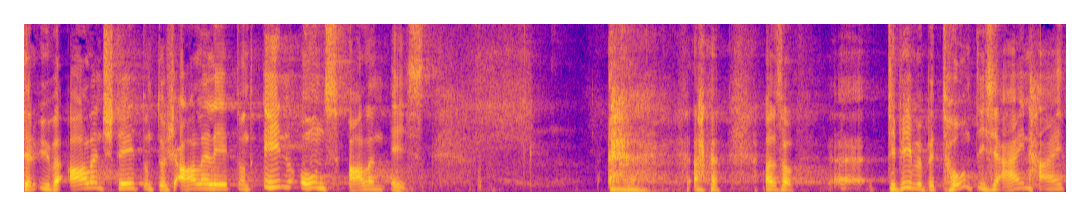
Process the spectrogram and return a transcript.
der über allen steht und durch alle lebt und in uns allen ist. Also, äh, die Bibel betont diese Einheit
